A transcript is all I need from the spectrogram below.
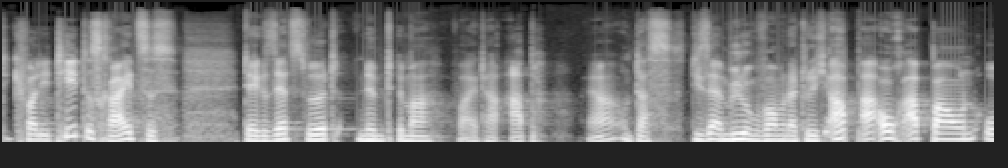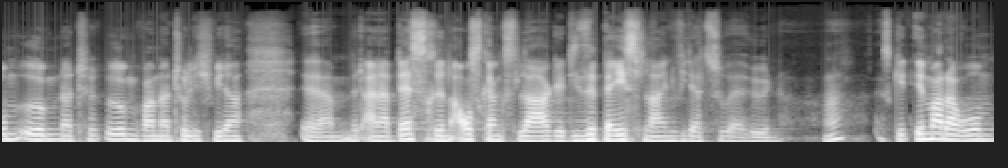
die Qualität des Reizes, der gesetzt wird, nimmt immer weiter ab. Ja, und das, diese Ermüdung wollen wir natürlich ab, auch abbauen, um irgend, irgendwann natürlich wieder äh, mit einer besseren Ausgangslage diese Baseline wieder zu erhöhen. Ja? Es geht immer darum,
